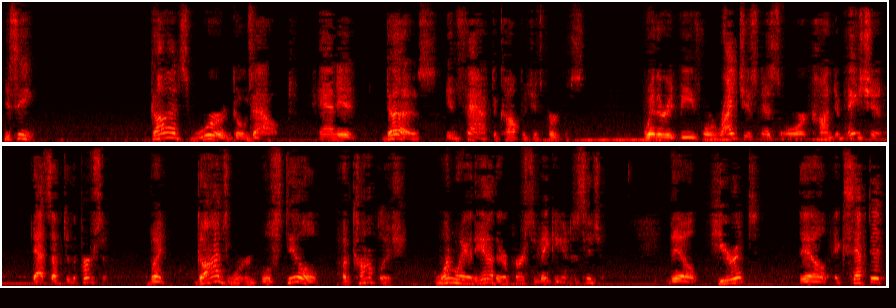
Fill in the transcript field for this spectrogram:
You see, God's word goes out and it does, in fact, accomplish its purpose. Whether it be for righteousness or condemnation, that's up to the person. But God's word will still accomplish, one way or the other, a person making a decision. They'll hear it, they'll accept it,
